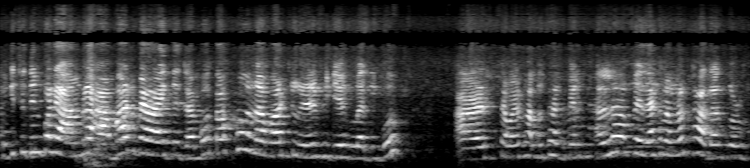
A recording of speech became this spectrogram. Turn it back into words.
কিছুদিন পরে আমরা আবার বেড়াইতে যাব তখন আবার ট্যুরের ভিডিওগুলো দিব। আর সবাই ভালো থাকবেন। আল্লাহ হাফেজ এখন আমরা খাওয়া দাওয়া করব।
